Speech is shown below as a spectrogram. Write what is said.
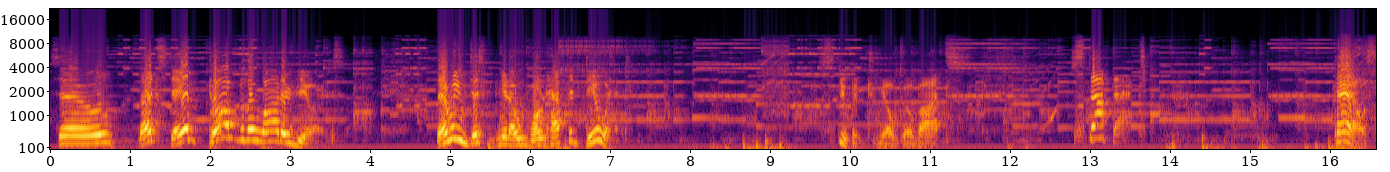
So, let's stay above the water viewers. Then we just, you know, won't have to deal with it. Stupid drill robots. Stop that! Tails,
